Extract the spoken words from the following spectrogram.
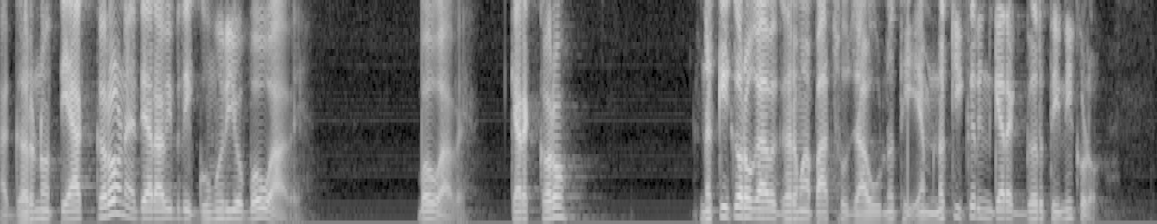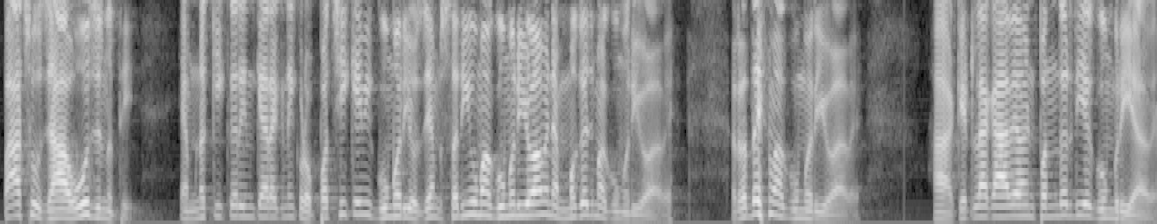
આ ઘરનો ત્યાગ કરો ને ત્યારે આવી બધી ઘુમરીઓ બહુ આવે. બહુ આવે. ક્યારેક કરો? નક્કી કરો કે હવે ઘરમાં પાછું જવું નથી. એમ નક્કી કરીને ક્યારેક ઘરથી નીકળો. પાછું જાવું જ નથી. એમ નક્કી કરીને ક્યારેક નીકળો. પછી કેવી ઘુમરીઓ જેમ સરયુમાં ઘુમરીઓ આવે ને મગજમાં ઘુમરીઓ આવે. હૃદયમાં ઘુમરીઓ આવે. હા, કેટલાક આવ્યા હોય ને પંદર દીએ ઘુમરી આવે.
